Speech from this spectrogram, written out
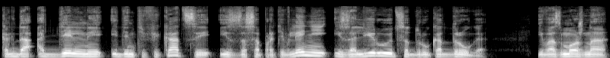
когда отдельные идентификации из-за сопротивлений изолируются друг от друга, и, возможно,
